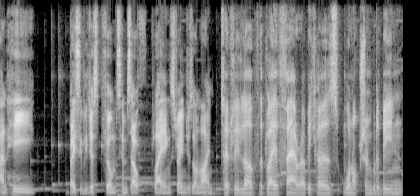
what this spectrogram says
And he basically just films himself playing strangers online. Totally love the play of Fairer because one option would have been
